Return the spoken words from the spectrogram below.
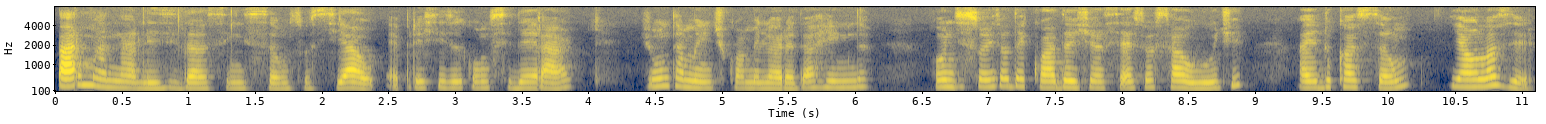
Para uma análise da ascensão social, é preciso considerar, juntamente com a melhora da renda, condições adequadas de acesso à saúde à educação e ao lazer,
